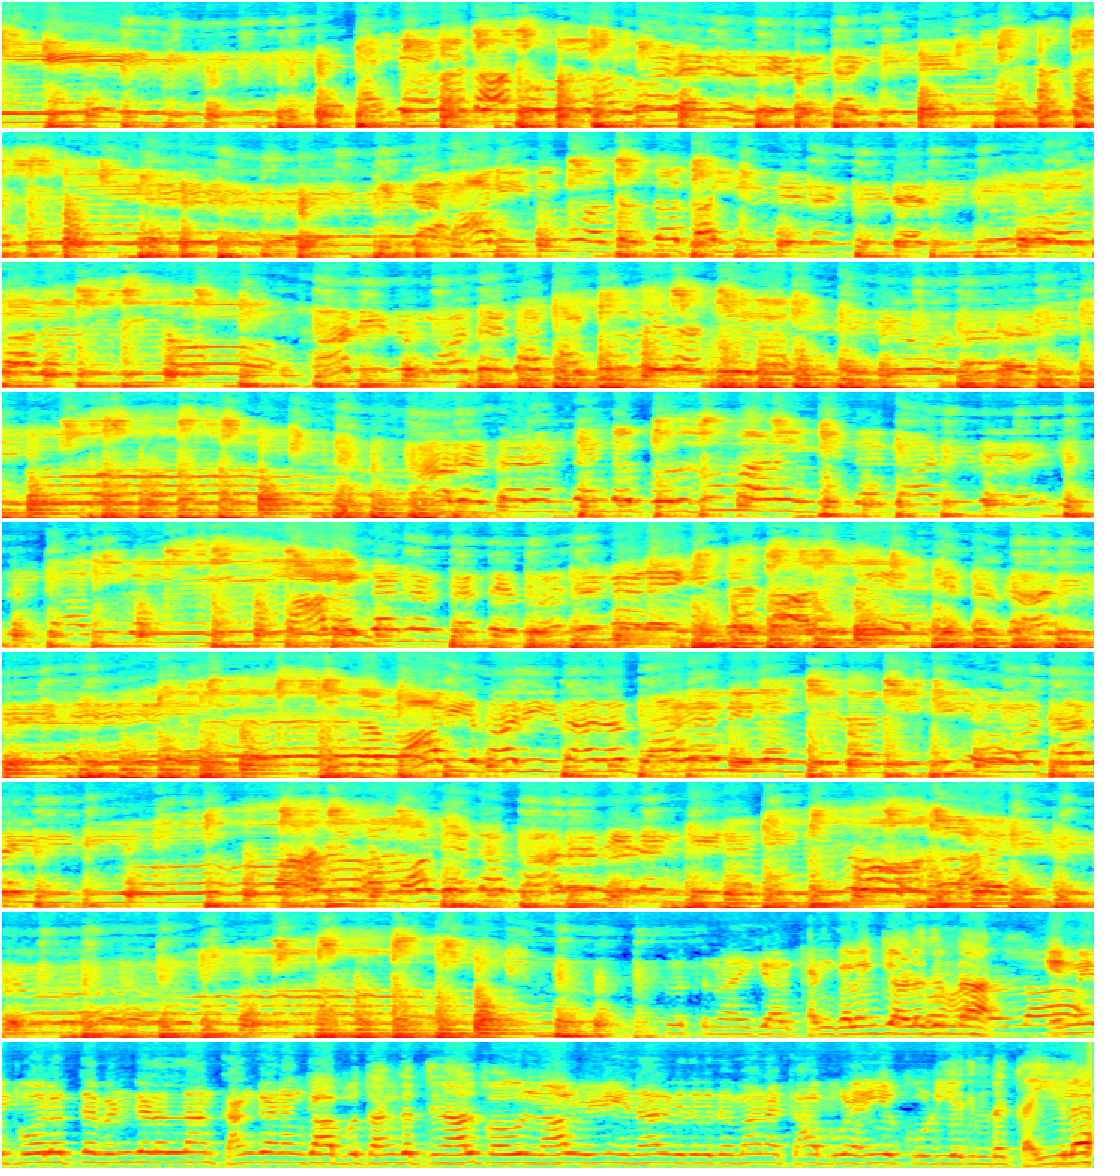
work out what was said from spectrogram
கண்கலங்கி அழுகின்றார். என்னை போலொத்த பெண்கள் எல்லாம் கங்கணம் காப்பு தங்கத்தினால் பவுலினால் வெள்ளியினால் விதவிதமான காப்புகள் அணியக்கூடிய இந்த கையில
